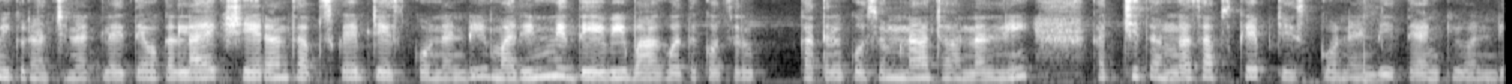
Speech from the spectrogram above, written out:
మీకు నచ్చినట్లయితే ఒక లైక్ షేర్ అండ్ సబ్స్క్రైబ్ చేసుకోండి మరిన్ని దేవి భాగవత కథల కథల కోసం నా ఛానల్ని ఖచ్చితంగా సబ్స్క్రైబ్ చేసుకోండి థ్యాంక్ యూ అండి.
